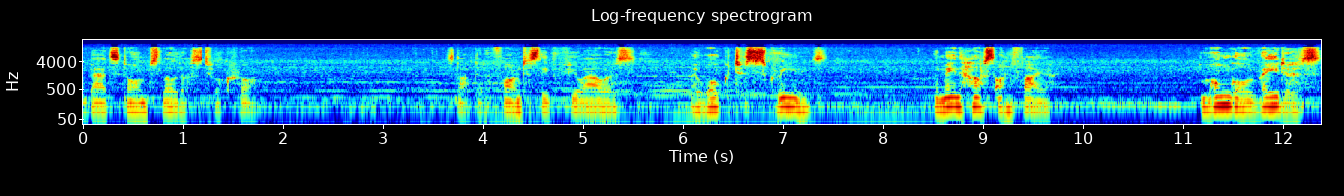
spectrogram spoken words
A bad storm slowed us to a crawl. Stopped at a farm to sleep a few hours. I woke to screams. The main house on fire. Mongol raiders.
